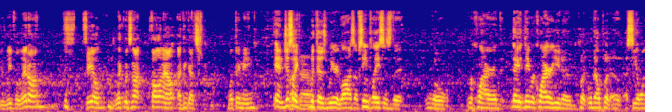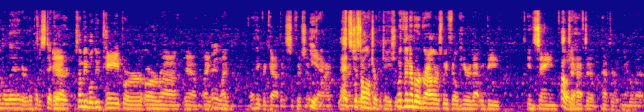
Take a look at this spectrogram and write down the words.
you leave the lid on, sealed, liquid's not falling out. I think that's what they mean. And just But, like uh, with those weird laws, I've seen places that will require they they require you to put well they'll put a, a seal on the lid or they'll put a sticker. Yeah. Some people do tape or, or uh, yeah. I, And- I, I think the cap is sufficient. Yeah, My- my that's just all interpretation. With the number of growlers we fill here, that would be insane Oh, to yeah. have to have to handle that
